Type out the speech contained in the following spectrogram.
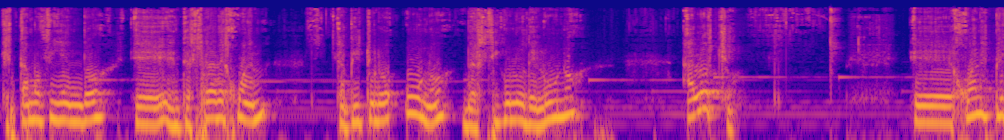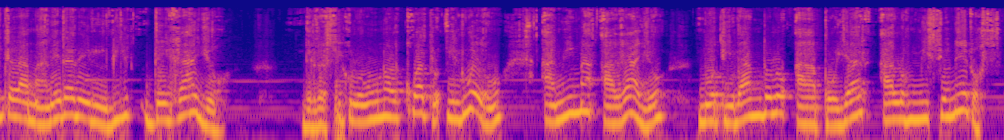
que estamos viendo eh, en tercera de Juan, capítulo 1, versículo del 1 al 8. Eh, Juan explica la manera de vivir de Gallo, del versículo 1 al 4, y luego anima a Gallo motivándolo a apoyar a los misioneros.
